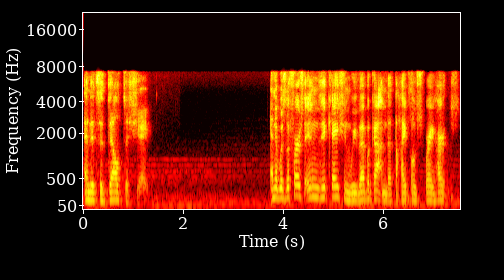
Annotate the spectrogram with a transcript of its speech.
and it's a delta shape. And it was the first indication we've ever gotten that the hypo spray hurts.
